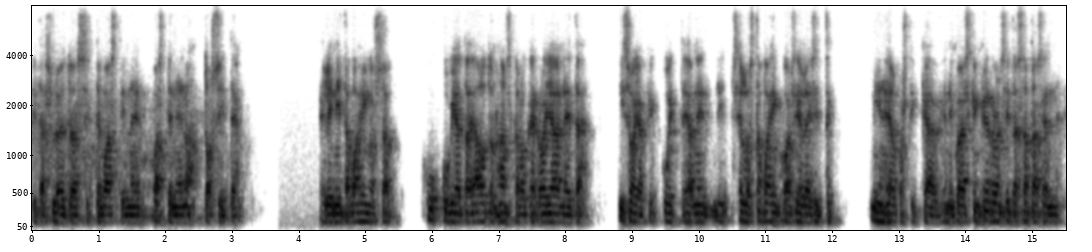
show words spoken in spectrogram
pitäisi löytyä sitten vastineen, vastineena tosite. Eli niitä vahingossa hukkuvia tai auton hanskalokeroon jääneitä isojakin kuitteja, niin, niin sellaista vahinkoa siellä ei sitten niin helposti käy. Ja niin kuin äsken kerroin sitä sen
